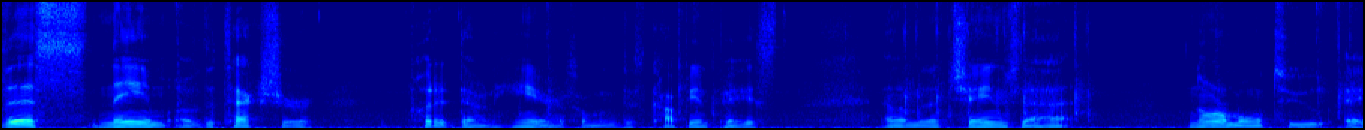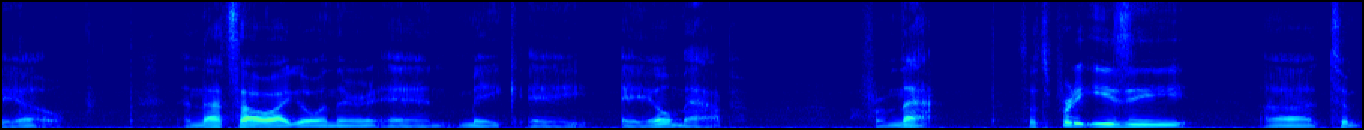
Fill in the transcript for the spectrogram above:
this name of the texture put it down here. So I'm going to just copy and paste and I'm going to change that normal to AO and that's how I go in there and make a AO map from that. So it's pretty easy uh, to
